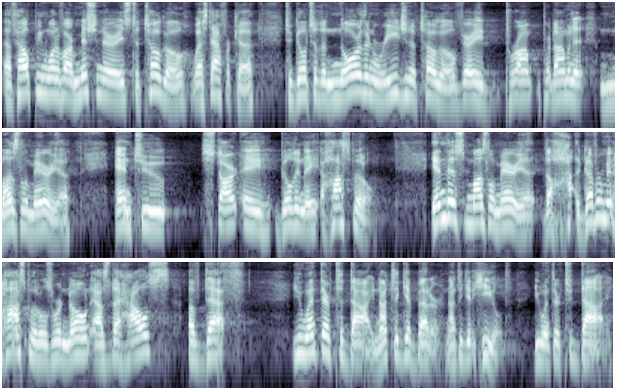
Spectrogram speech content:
of helping one of our missionaries to Togo, West Africa, to go to the northern region of Togo, very predominant Muslim area, and to start a building a hospital. In this Muslim area, the government hospitals were known as the house of death. You went there to die, not to get better, not to get healed. You went there to die.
